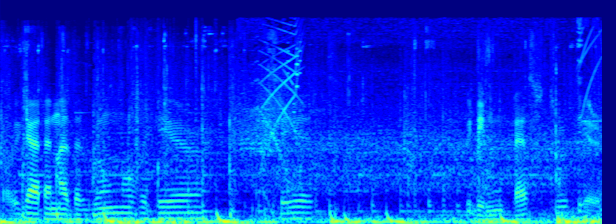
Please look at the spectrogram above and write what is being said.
So we got another room over here. See it. We didn't pass through here.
